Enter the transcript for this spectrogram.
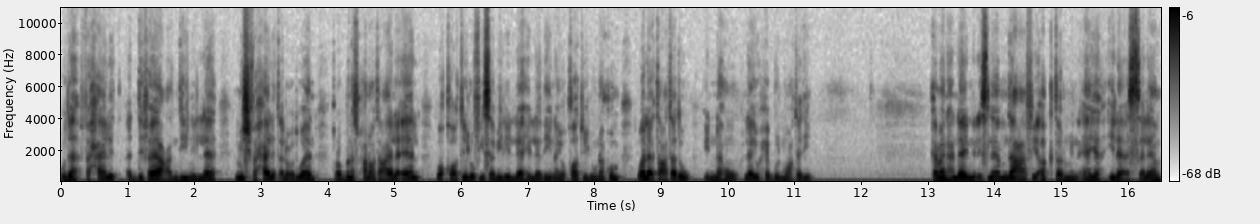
وده في حالة الدفاع عن دين الله مش في حالة العدوان. ربنا سبحانه وتعالى قال وقاتلوا في سبيل الله الذين يقاتلونكم ولا تعتدوا إنه لا يحب المعتدين. كمان هنلاقي إن الإسلام دعا في أكتر من آية إلى السلام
